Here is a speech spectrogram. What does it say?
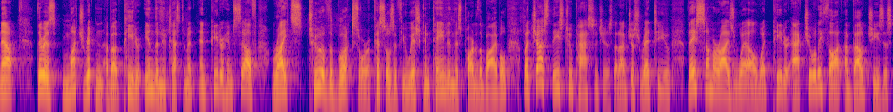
Now, there is much written about Peter in the New Testament, and Peter himself writes two of the books, or epistles if you wish, contained in this part of the Bible, but just these two passages that I've just read to you, they summarize well what Peter actually thought about Jesus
